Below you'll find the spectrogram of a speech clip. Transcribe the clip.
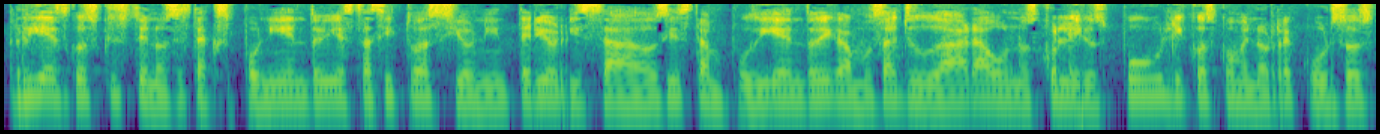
riesgos que usted nos está exponiendo y esta situación interiorizados y están pudiendo, digamos, ayudar a unos colegios públicos con menos recursos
